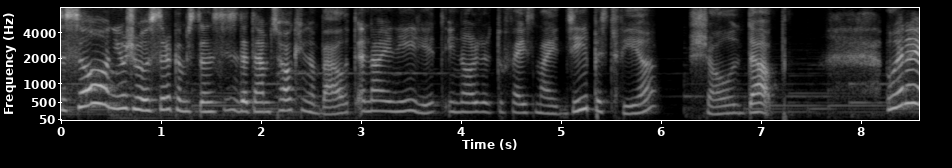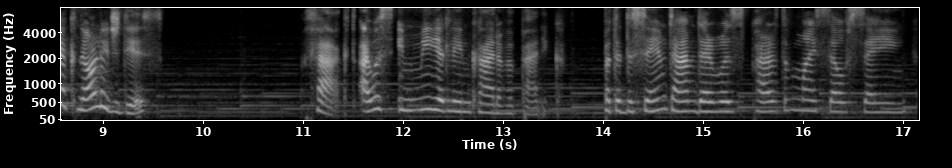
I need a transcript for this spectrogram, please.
The so unusual circumstances that I'm talking about and I needed in order to face my deepest fear showed up. When I acknowledged this fact, I was immediately in kind of a panic. But at the same time, there was part of myself saying,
